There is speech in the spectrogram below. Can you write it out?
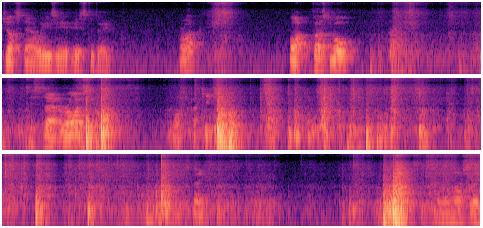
just how easy it is to do. Alright? Right, first of all, this is how it arrives. Nice package. See. There nicely.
